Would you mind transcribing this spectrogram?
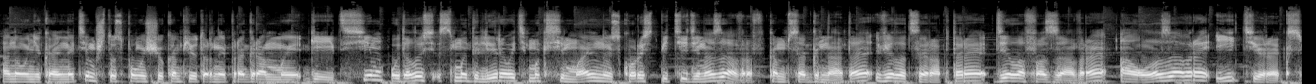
Оно уникально тем, что с помощью компьютерной программы GateSim удалось смоделировать максимальную скорость пяти динозавров – Компсогната, Велоцираптора, Делофазавра, Аллозавра и Тирекс.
